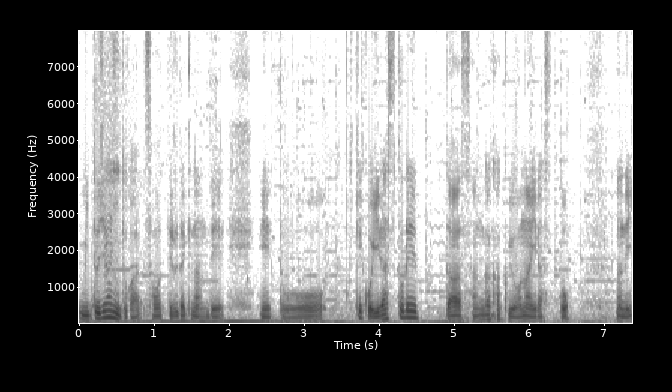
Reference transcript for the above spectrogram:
ミッドジャーニーとか触ってるだけなんでえっ、ー、と結構イラストレーターさんが描くようなイラストなんで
